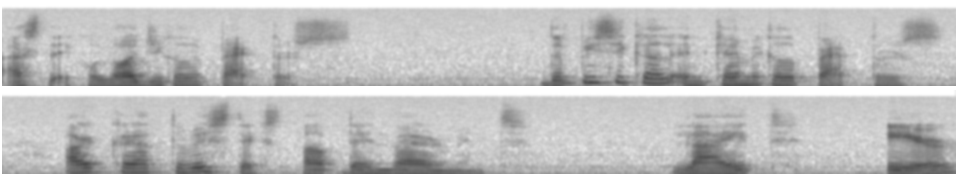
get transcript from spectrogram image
as the ecological factors. The physical and chemical factors are characteristics of the environment. Light, air,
